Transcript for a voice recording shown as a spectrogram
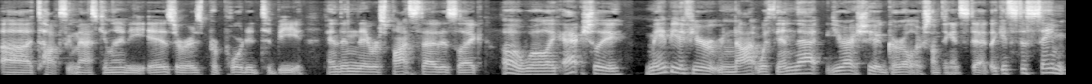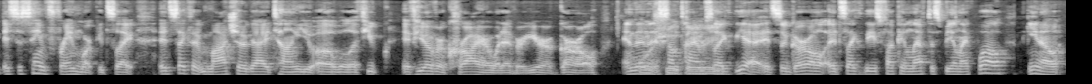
uh, toxic masculinity is or is purported to be and then their response to that is like oh well like actually maybe if you're not within that, you're actually a girl or something instead. Like it's the same. It's the same framework. It's like it's like the macho guy telling you, oh well, if you if you ever cry or whatever, you're a girl. And then sometimes theory. like yeah, it's a girl. It's like these fucking leftists being like, well, you know.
